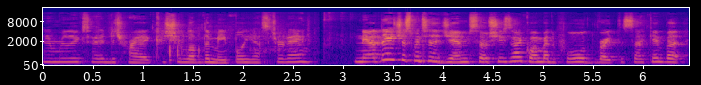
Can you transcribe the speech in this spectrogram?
And I'm really excited to try it because she loved the maple yesterday. Natalie just went to the gym, so she's not going by the pool right this second, but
